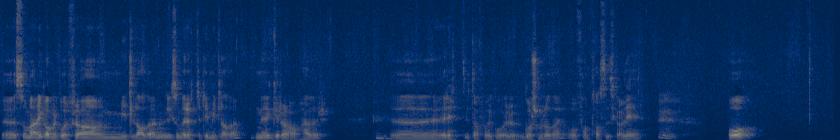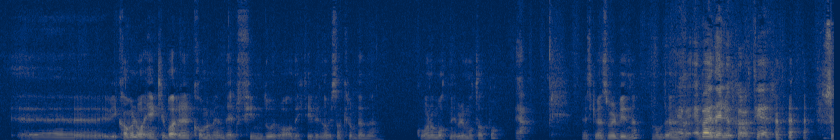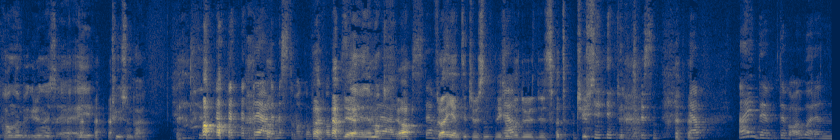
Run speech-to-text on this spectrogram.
Eh, som er en gammel gård fra middelalderen. Liksom røtter til middelalderen. Med gravhauger. Mm. Uh, rett utafor gård, gårdsområdet her. Og fantastiske alleer. Mm. Og Eh, vi kan vel nå egentlig bare komme med en del fyndord og adjektiver når vi snakker om denne gården og måten vi blir mottatt på. Ja. Jeg vet ikke hvem som vil begynne. Det... Jeg, jeg bare deler ut karakter, så kan det begrunnes. Jeg gir 1000 poeng. det er det meste man kan få, faktisk. Det, det er maks. Ja, fra 1 til 1000. Liksom, ja. Du, du det 1000. ja. Nei, det, det, var jo bare en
